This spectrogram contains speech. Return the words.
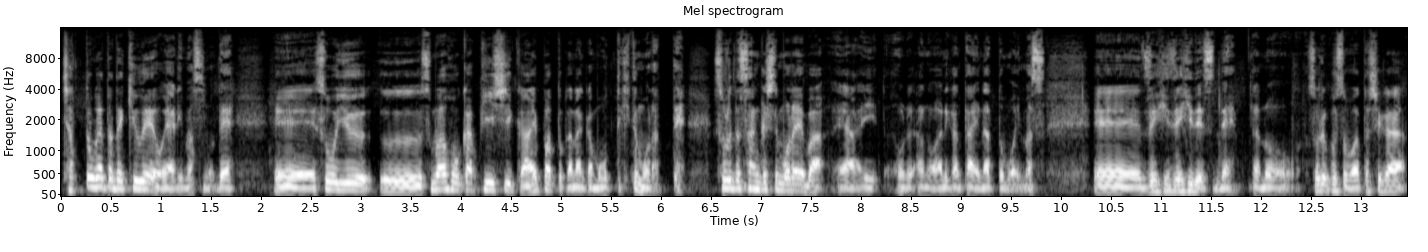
チャット型で QA をやりますので、えー、そういう、スマホか PC か iPad かなんか持ってきてもらって、それで参加してもらえば、いや、あの、ありがたいなと思います。えー、ぜひぜひですね、あの、それこそ私私が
